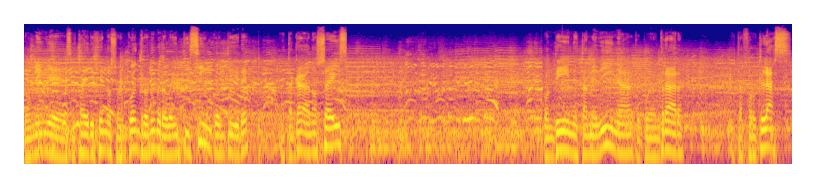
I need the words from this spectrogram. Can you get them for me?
Domínguez está dirigiendo su encuentro número 25 en Tigre. Hasta acá ganó 6. Contín, está Medina, que puede entrar. Está Forclás.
